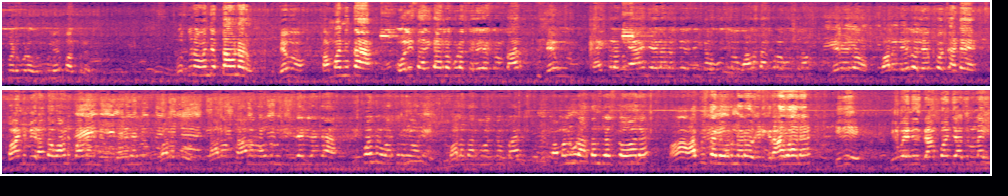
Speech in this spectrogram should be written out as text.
ఇప్పటి కూడా ఉరుకులేదు పలుకులేదు. వస్తున్నామని చెప్తా ఉన్నారు. మేము సంబంధిత పోలీస్ అధికారులకు కూడా తెలియజేస్తున్నాం సార్. మేము రైతులకు న్యాయం చేయాలని వచ్చేసి ఇక్కడ కూర్చున్నాం వాళ్ళ తరఫున కూర్చున్నాం మేమేదో వాళ్ళని ఏదో లేకపోతే అంటే వాడిని మీరంతా వాడిని పని మేము చేయలేదు. వాళ్ళకు చాలా చాలా రోజుల నుంచి ఇదే విధంగా ఇబ్బందులు పడుతున్నాయి కాబట్టి వాళ్ళ తరఫున వచ్చినాం సార్. మీరు మమ్మల్ని కూడా అర్థం చేసుకోవాలి. ఆ ఆఫీసర్లు ఎవరున్నారో వీడికి రావాలి. ఇది ఇరవై ఎనిమిది గ్రామ పంచాయతీలు ఉన్నాయి.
